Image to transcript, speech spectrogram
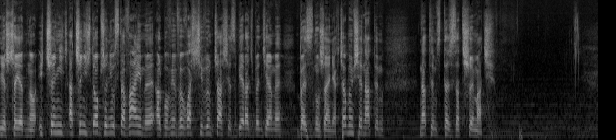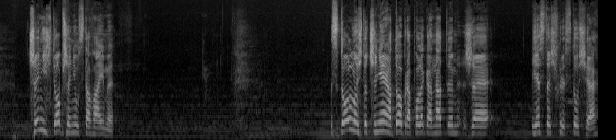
Jeszcze jedno. I czynić, a czynić dobrze nie ustawajmy, albowiem we właściwym czasie zbierać będziemy bez znużenia. Chciałbym się na tym, na tym też zatrzymać. Czynić dobrze nie ustawajmy. Zdolność do czynienia dobra polega na tym, że jesteś w Chrystusie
